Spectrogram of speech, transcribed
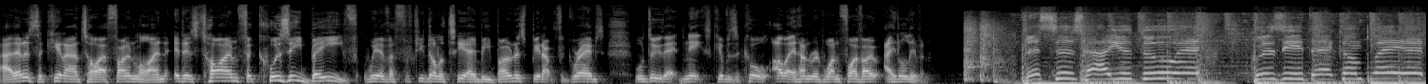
Uh, that is the Kennard Hire phone line. It is time for Quizzy Beeve. We have a $50 TAB bonus bet up for grabs. We'll do that next. Give us a call. 0800 150 811. This is how you do it. Quizzy Dad, come play it.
